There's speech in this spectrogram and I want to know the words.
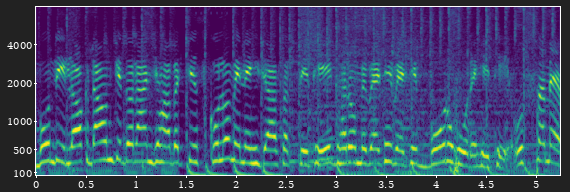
बूंदी लॉकडाउन के दौरान जहाँ बच्चे स्कूलों में नहीं जा सकते थे, घरों में बैठे बैठे बोर हो रहे थे। उस समय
